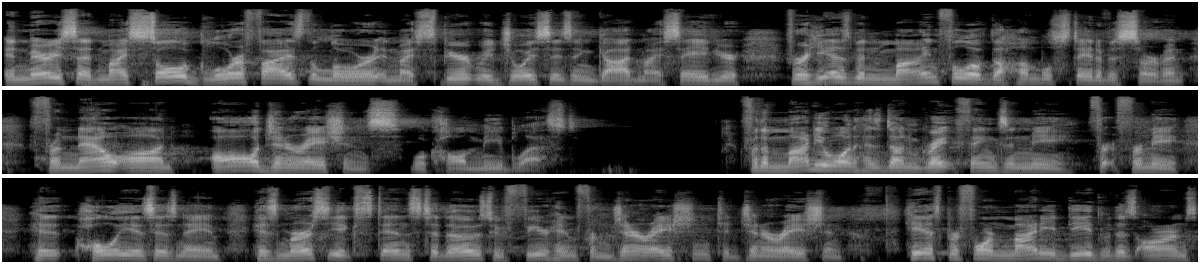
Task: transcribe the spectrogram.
And Mary said, My soul glorifies the Lord, and my spirit rejoices in God my Savior, for he has been mindful of the humble state of his servant. From now on, all generations will call me blessed. For the mighty one has done great things in me, for, for me. His, holy is his name. His mercy extends to those who fear him from generation to generation. He has performed mighty deeds with his arms.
